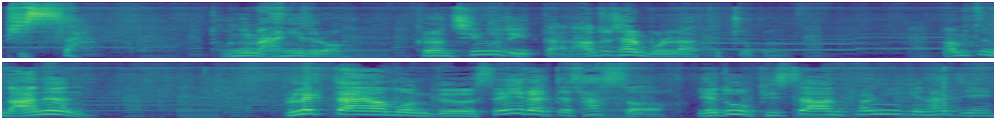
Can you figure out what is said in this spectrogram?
비싸. 돈이 많이 들어. 그런 친구도 있다. 나도 잘 몰라, 그쪽은. 아무튼 나는 블랙 다이아몬드 세일할 때 샀어. 얘도 비싼 편이긴 하지.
